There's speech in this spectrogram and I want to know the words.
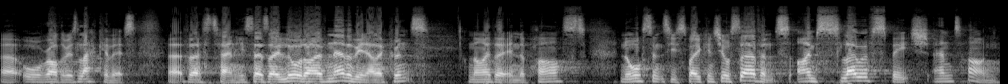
uh, or rather his lack of it. Uh, verse 10, he says, O Lord, I have never been eloquent, neither in the past, nor since you've spoken to your servants. I'm slow of speech and tongue.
